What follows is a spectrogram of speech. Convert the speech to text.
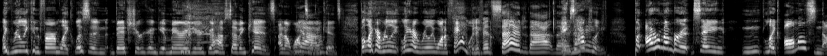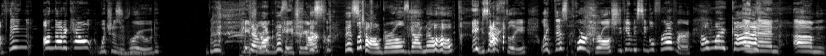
like really confirm like listen bitch you're gonna get married and you're gonna have seven kids. I don't want Yeah. seven kids. But like i really like i really want a family. But if it said that, then hey. exactly but i remember it saying n- like almost nothing on that account which is mm-hmm. rude Patriarch like, this, patriarch This, this tall girl's got no hope. exactly like this poor girl she's gonna be single forever Oh my god. and then um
